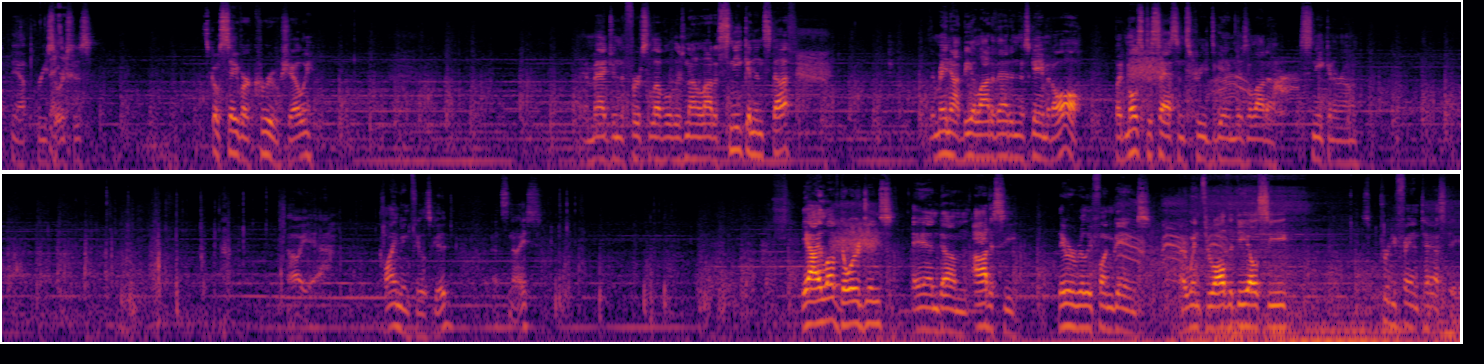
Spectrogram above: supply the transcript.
Oh, yeah, resources. Let's go save our crew, shall we? I imagine the first level there's not a lot of sneaking and stuff. There may not be a lot of that in this game at all, but most Assassin's Creed's game there's a lot of sneaking around. Oh yeah. Climbing feels good. That's nice. Yeah, I loved Origins and um, Odyssey. They were really fun games. I went through all the DLC. It's pretty fantastic.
